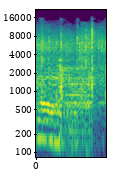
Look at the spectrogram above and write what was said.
Amen.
